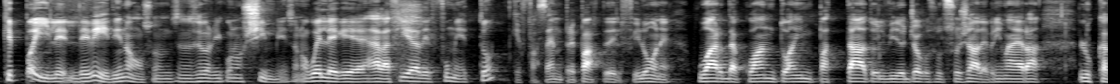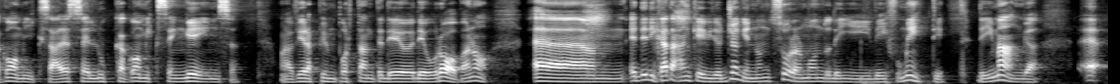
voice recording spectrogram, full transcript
che poi le, le vedi, no? Sono, sono riconoscibili, sono quelle che alla fiera del fumetto, che fa sempre parte del filone, guarda quanto ha impattato il videogioco sul sociale, prima era Lucca Comics, adesso è Lucca Comics and Games, una fiera più importante d'E- d'Europa, no? Ehm, è dedicata anche ai videogiochi e non solo al mondo dei, dei fumetti, dei manga. Eh,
